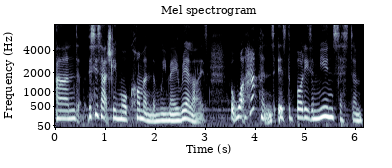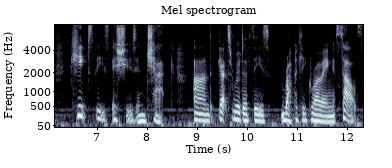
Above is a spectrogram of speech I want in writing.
And this is actually more common than we may realize. But what happens is the body's immune system keeps these issues in check and gets rid of these rapidly growing cells.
